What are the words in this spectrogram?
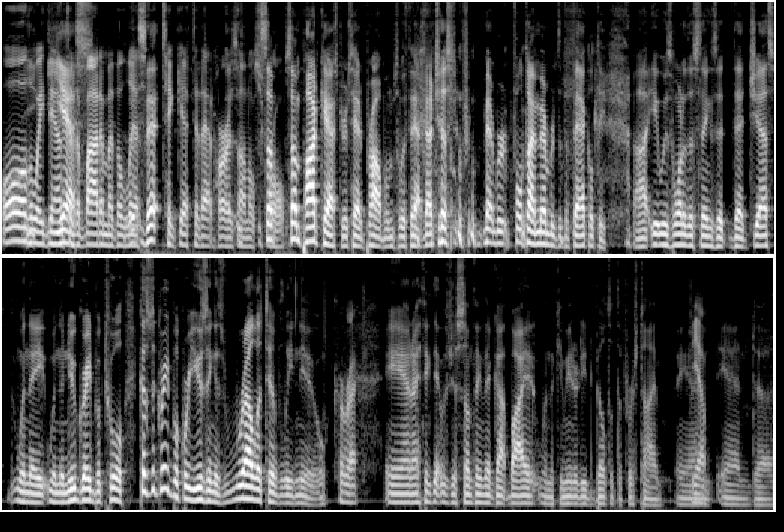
all the way down yes. to the bottom of the list that, to get to that horizontal scroll. Some, some podcasters had problems with that, not just member full-time members of the faculty. Uh, it was one of those things that, that just when they when the new gradebook tool, because the gradebook we're using is relatively new. Correct. And I think that was just something that got by when the community built it the first time, and yep. and uh,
